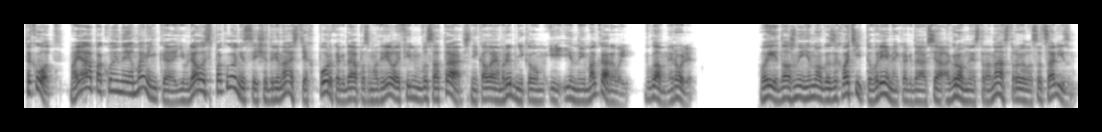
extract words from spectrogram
Так вот, моя покойная маменька являлась поклонницей Щедрина с тех пор, когда посмотрела фильм «Высота» с Николаем Рыбниковым и Инной Макаровой в главной роли. Вы должны немного захватить то время, когда вся огромная страна строила социализм.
